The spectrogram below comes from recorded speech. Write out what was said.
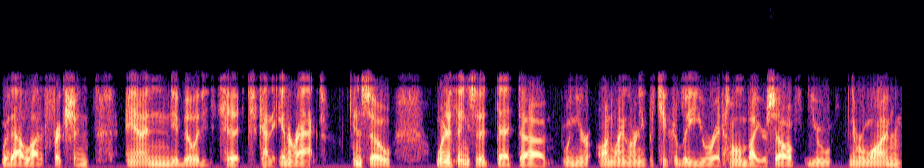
without a lot of friction and the ability to, to kind of interact. And so one of the things that that uh, when you're online learning, particularly you're at home by yourself, you number one,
